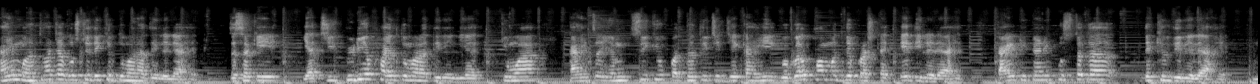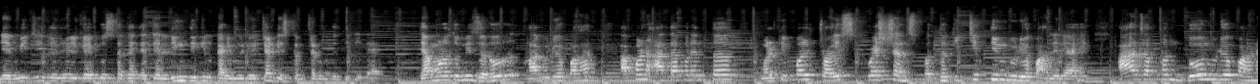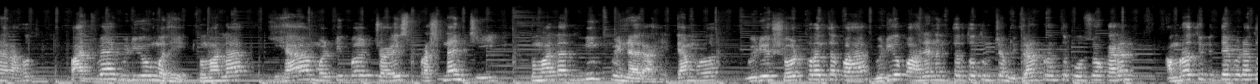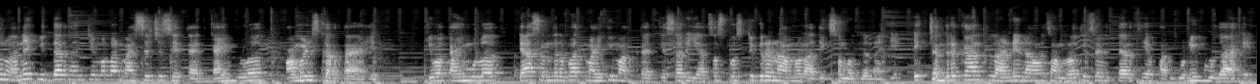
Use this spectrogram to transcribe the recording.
काही महत्त्वाच्या गोष्टी देखील तुम्हाला दिलेल्या आहेत. जसं की याची पीडीएफ फाईल तुम्हाला दिलेली आहे किंवा काहीच एमसीक्यू पद्धतीचे जे काही गुगल फॉर्ममध्ये प्रश्न आहेत ते दिलेले आहेत. काही ठिकाणी पुस्तकं देखील दिलेले आहेत. म्हणजे मी जी लिहिलेली काही पुस्तकं आहेत त्याच्या लिंक देखील काही व्हिडिओच्या डिस्क्रिप्शनमध्ये दिलेले आहे त्यामुळे तुम्ही जरूर हा व्हिडिओ पहा. आपण आतापर्यंत मल्टिपल चॉईस क्वेश्चन्स पद्धतीचे तीन व्हिडिओ पाहिलेले आहेत. आज आपण दोन व्हिडिओ पाहणार आहोत. पाचव्या व्हिडिओमध्ये तुम्हाला ह्या मल्टिपल चॉईस प्रश्नांची तुम्हाला लिंक मिळणार आहे. त्यामुळं व्हिडिओ शेवटपर्यंत पहा. व्हिडिओ पाहिल्यानंतर तो तुमच्या मित्रांपर्यंत पोहोचवा. कारण अमरावती विद्यापीठातून अनेक विद्यार्थ्यांचे मला मेसेजेस येत आहेत. काही मुलं कॉमेंट्स करताय आहेत. किंवा काही मुलं त्या संदर्भात माहिती मागतायत की सर याचं स्पष्टीकरण आम्हाला अधिक समजलं नाही. एक चंद्रकांत लांडे नावाचा अमरावतीचा विद्यार्थी फार गुणी मुलगा आहे.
